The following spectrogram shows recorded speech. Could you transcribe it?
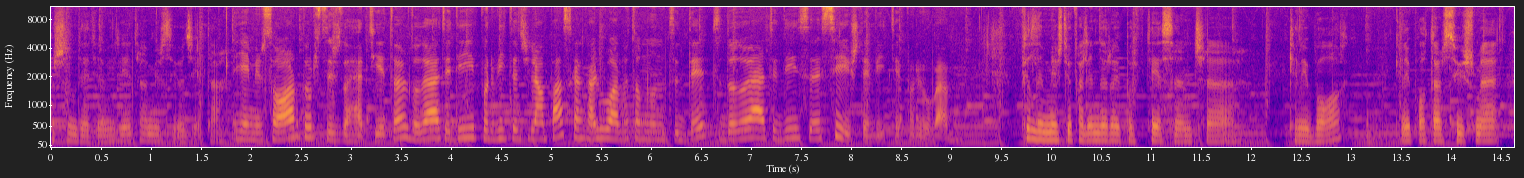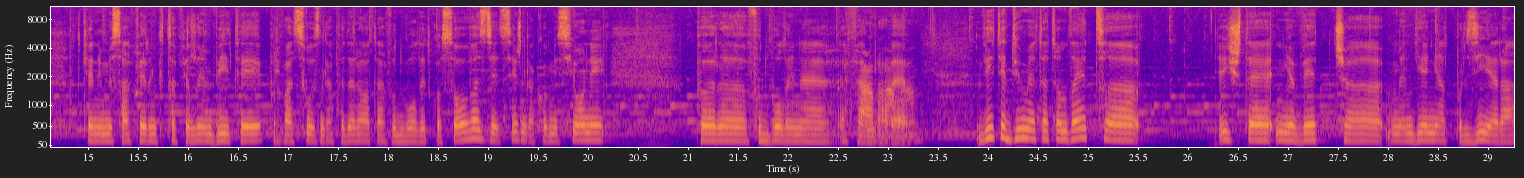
Përshëndetje Mirjeta, mirë se ju gjeta. Je e mirëseardhur, si çdo herë tjetër, do doja të di për vitin që lamë pas, kanë kaluar vetëm nëntë ditë, do doja të di se si ishte viti për juve. Fillimisht ju falenderoj për ftesën që Keni ba, keni pa të arsyshme të keni misafir në këtë fillim viti, përfaqësues nga Federata e Futbollit të Kosovës, gjegjësisht nga Komisioni për Futbollin e Femrave. Viti 2018 ishte një vit që me ndjenja të përziera,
